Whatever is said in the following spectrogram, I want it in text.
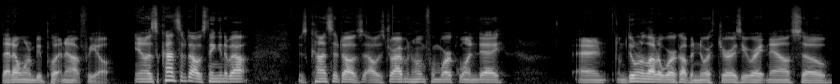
that I want to be putting out for y'all. You know, it's a concept I was thinking about. It was a concept I was I was driving home from work one day, and I'm doing a lot of work up in North Jersey right now, so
